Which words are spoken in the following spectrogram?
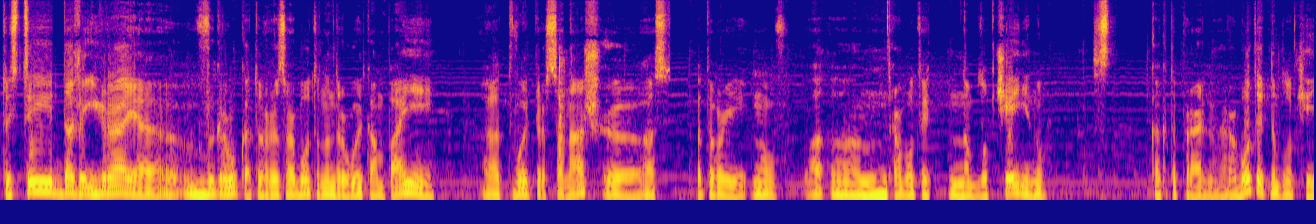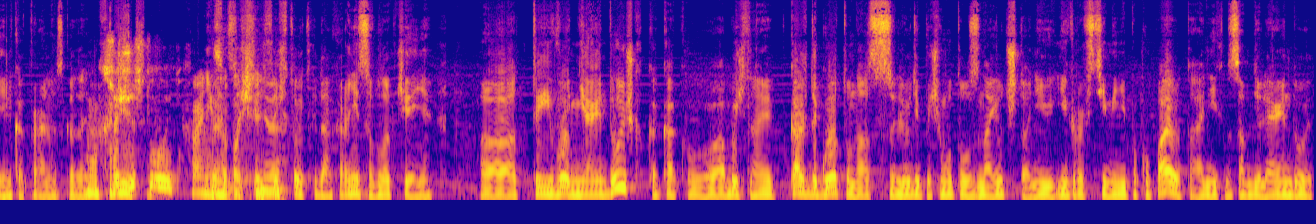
То есть ты даже играя в игру, которая разработана другой компанией, а, твой персонаж, э, который ну, а, эм, работает на блокчейне, ну, как это правильно? Работает на блокчейне или как правильно сказать? А, существует. Хранится в блокчейне. Существует, да. хранится в блокчейне. А, ты его не арендуешь, как, как обычно. Каждый год у нас люди почему-то узнают, что они игры в Steam не покупают, а они их на самом деле арендуют.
